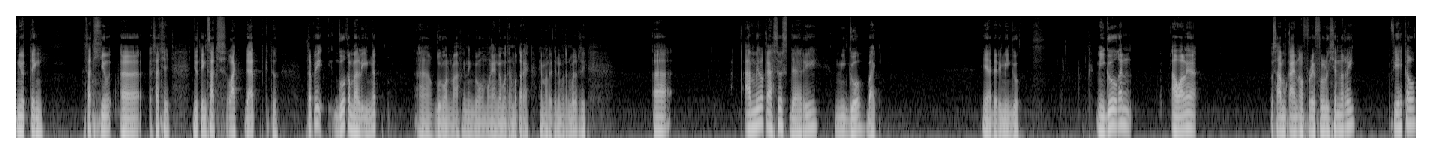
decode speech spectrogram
new thing such new uh, such a new thing such like that gitu. Tapi gue kembali inget uh, gue mohon maaf ini gue ngomongnya nggak muter-muter ya emang itu ini muter-muter sih. Uh, ambil kasus dari Migo Bike ya dari Migo. Migo kan awalnya some kind of revolutionary vehicle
